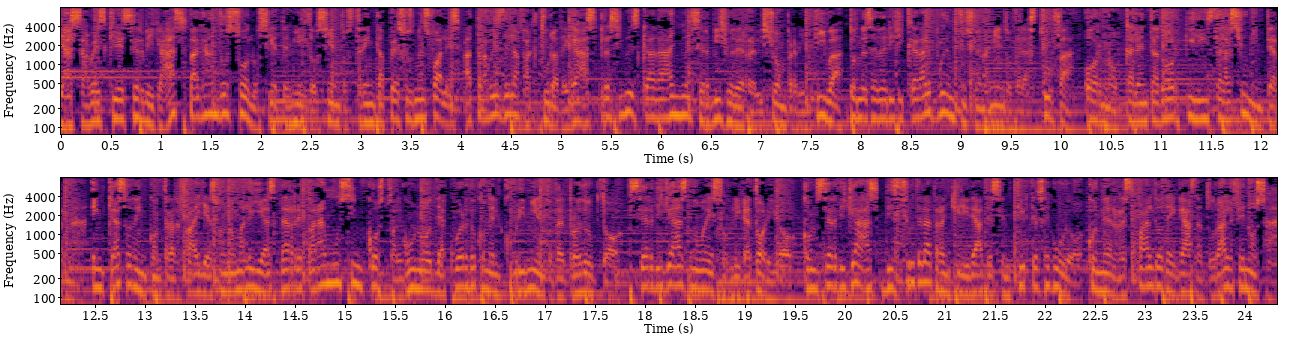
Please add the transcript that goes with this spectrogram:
¿Ya sabes qué es Servigas? Pagando solo 7,230 pesos mensuales a través de la factura de gas, recibes cada año el servicio de revisión preventiva, donde se verificará el buen funcionamiento de la estufa, horno, calentador y la instalación interna. En caso de encontrar fallas o anomalías, la reparamos sin costo alguno de acuerdo con el cubrimiento del producto. Servigas no es obligatorio. Con Servigas, disfruta la tranquilidad de sentirte seguro con el respaldo de gas natural Fenosa.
